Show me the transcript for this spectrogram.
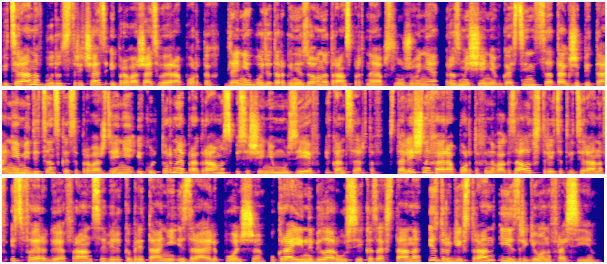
Ветеранов будут встречать и провожать в аэропортах. Для них будет организовано транспортное обслуживание, размещение в гостинице, а также питание, медицинское сопровождение и культурная программа с посещением музеев и концертов рейсов. В столичных аэропортах и на вокзалах встретят ветеранов из ФРГ, Франции, Великобритании, Израиля, Польши, Украины, Белоруссии, Казахстана, из других стран и из регионов России.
